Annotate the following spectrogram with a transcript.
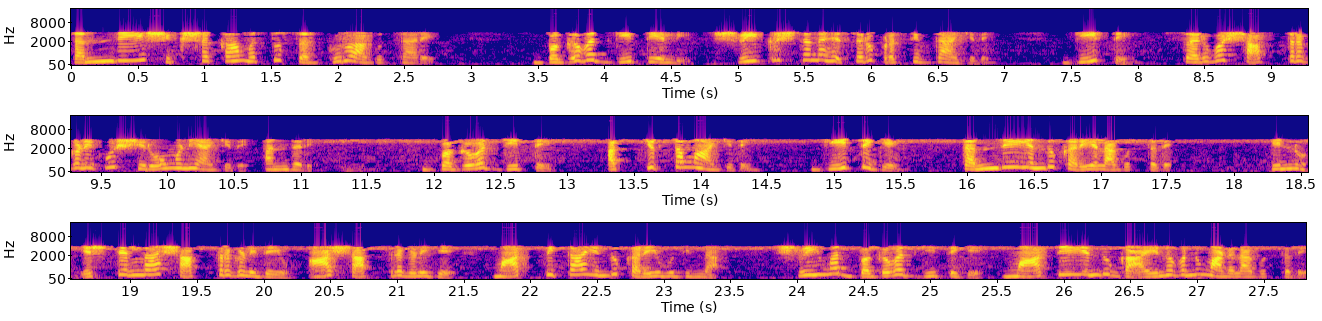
ತಂದೆ, ಶಿಕ್ಷಕ ಮತ್ತು ಸದ್ಗುರು ಆಗುತ್ತಾರೆ. ಭಗವದ್ಗೀತೆಯಲ್ಲಿ ಶ್ರೀಕೃಷ್ಣನ ಹೆಸರು ಪ್ರಸಿದ್ಧ ಆಗಿದೆ. ಗೀತೆ ಸರ್ವಶಾಸ್ತ್ರಗಳಿಗೂ ಶಿರೋಮಣಿಯಾಗಿದೆ ಅಂದರೆ ಭಗವದ್ಗೀತೆ ಅತ್ಯುತ್ತಮ ಆಗಿದೆ ಗೀತೆಗೆ ತಂದೆ ಎಂದು ಕರೆಯಲಾಗುತ್ತದೆ. ಇನ್ನು ಎಷ್ಟೆಲ್ಲ ಶಾಸ್ತ್ರಗಳಿದೆಯೋ ಆ ಶಾಸ್ತ್ರಗಳಿಗೆ ಮಾತ್ಪಿತಾ ಎಂದು ಕರೆಯುವುದಿಲ್ಲ. ಶ್ರೀಮದ್ ಭಗವದ್ಗೀತೆಗೆ ಮಾತೆ ಎಂದು ಗಾಯನವನ್ನು ಮಾಡಲಾಗುತ್ತದೆ.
